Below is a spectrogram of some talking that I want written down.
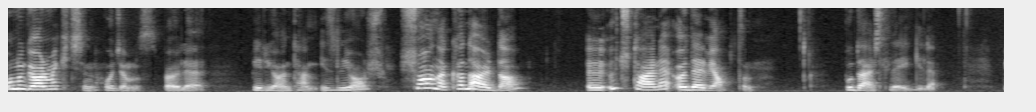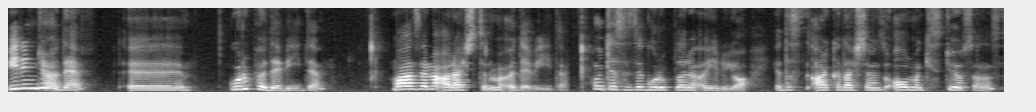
Bunu görmek için hocamız böyle bir yöntem izliyor. Şu ana kadar da 3 tane ödev yaptım bu dersle ilgili. Birinci ödev e, grup ödeviydi. Malzeme araştırma ödeviydi. Hoca size gruplara ayırıyor ya da siz arkadaşlarınız olmak istiyorsanız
